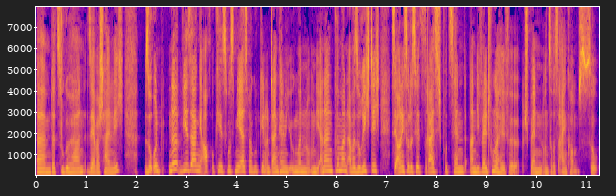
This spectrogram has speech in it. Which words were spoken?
ähm, dazugehören, sehr wahrscheinlich. So, und ne, wir sagen ja auch, okay, es muss mir erstmal gut gehen und dann kann ich mich irgendwann um die anderen kümmern, aber so richtig ist ja auch nicht so, dass wir jetzt 30 Prozent an die Welthungerhilfe spenden, unsere unseres Einkommens. So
